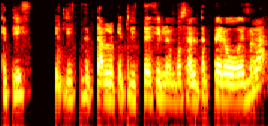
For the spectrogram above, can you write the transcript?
qué triste, qué triste aceptarlo, qué triste decirlo en voz alta, pero es verdad.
